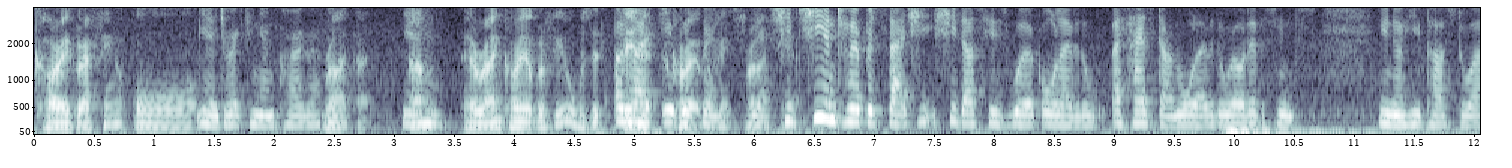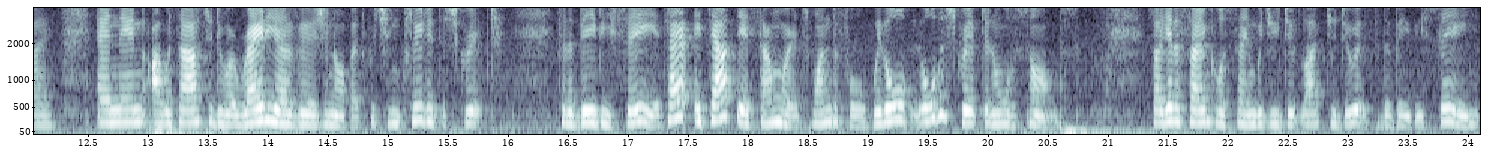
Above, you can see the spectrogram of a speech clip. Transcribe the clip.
choreographing or. Yeah, directing and choreographing. Right. Uh, Yeah. Um, her own choreography or was it Oh Bennett's no, it choreography? Bennett's. Right, yeah, she she interprets that. She she does his work all over the has done all over the world ever since, you know, he passed away. And then I was asked to do a radio version of it, which included the script for the BBC. It's out, it's out there somewhere. It's wonderful with all all the script and all the songs. So I get a phone call saying, "Would you do, like to do it for the BBC?"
